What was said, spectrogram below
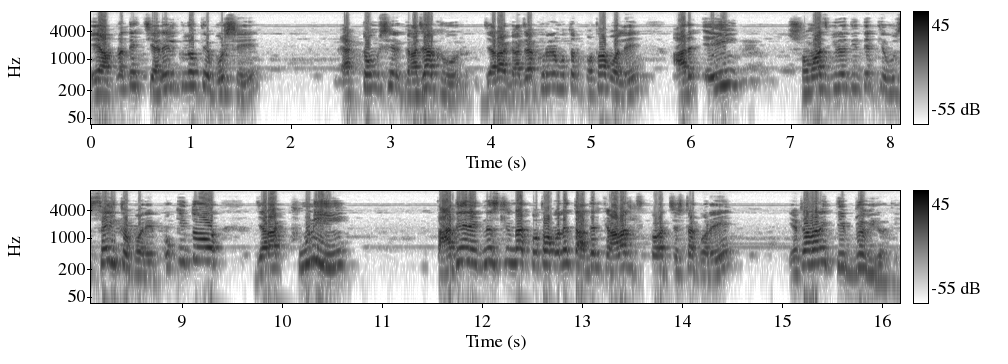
এই আপনাদের চ্যানেলগুলোতে বসে একটা অংশের গাঁজাখোর, যারা গাঁজাখোরের মতন কথা বলে, আর এই সমাজ বিরোধীদেরকে উৎসাহিত করে। প্রকৃত যারা খুনি তাদের এগনেস্টে না কথা বলে তাদেরকে আড়াল করার চেষ্টা করে এটা মানে তীব্র বিরোধী।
